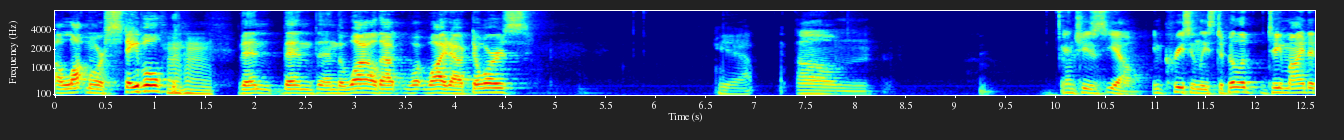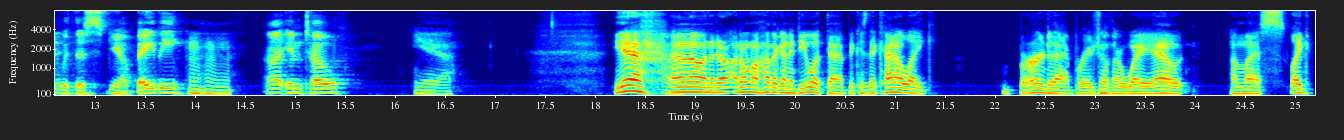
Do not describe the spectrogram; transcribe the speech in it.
a lot more stable Mm-hmm. than than than the wild out wide outdoors. Yeah, Um, and she's you know increasingly stability minded with this you know baby Mm-hmm. uh, in tow. yeah, yeah. I don't know, and I don't, I don't know how they're going to deal with that because they kind of like burned that bridge on their way out. Unless, like,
